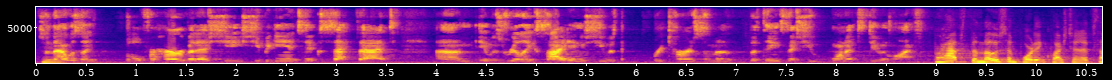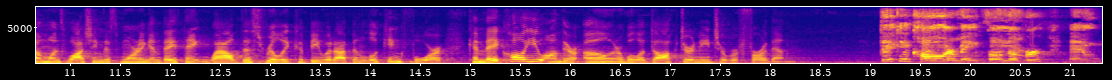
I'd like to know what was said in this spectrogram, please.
So that was unusual for her. But as she she began to accept that, um, it was really exciting. and She was return some of the things that she wanted to do in life. Perhaps the most important question if someone's watching this morning and they think, wow, this really could be what I've been looking for, can they call you on their own or will a doctor need to refer them? They can call our main phone number and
